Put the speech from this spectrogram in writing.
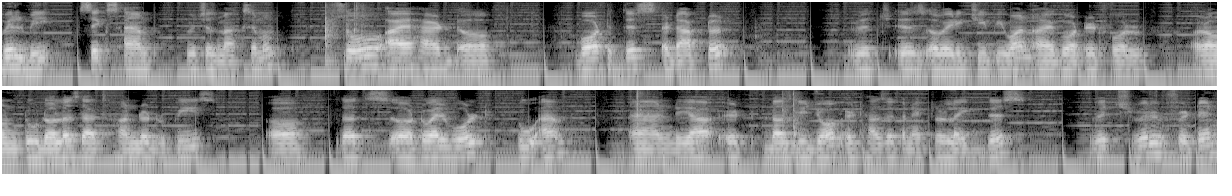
will be 6 amp which is maximum. So I had uh, bought this adapter which is a very cheapy one. I got it for around two dollars. That's 100 rupees. Uh, that's uh, 12 volt 2 amp. And yeah it does the job. It has a connector like this which will fit in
